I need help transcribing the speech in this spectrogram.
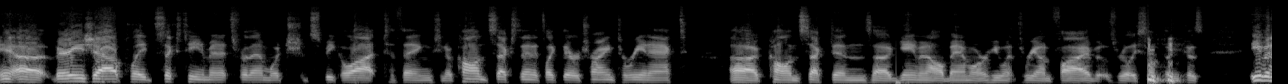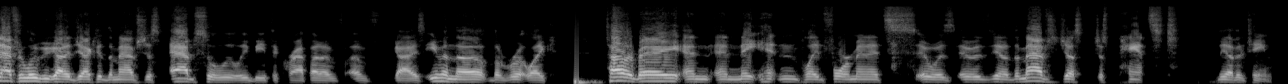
Uh, Very Zhao played 16 minutes for them, which should speak a lot to things. You know, Collin Sexton, it's like they were trying to reenact uh, Collin Sexton's uh, game in Alabama where he went three on five. It was really something because even after Luka got ejected, the Mavs just absolutely beat the crap out of, of guys. Even the the like Tyler Bey and and Nate Hinton played four minutes. It was it was you know the Mavs just just pantsed the other team,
